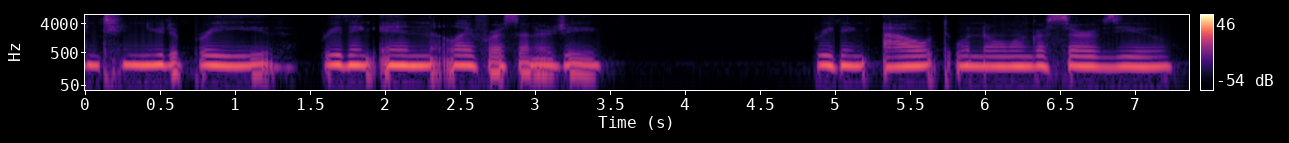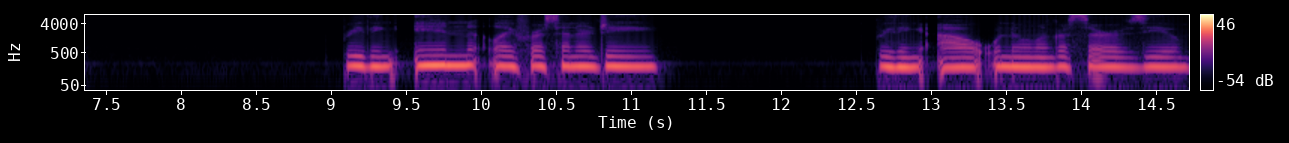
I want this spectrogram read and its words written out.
Continue to breathe, breathing in life force energy, breathing out what no longer serves you, breathing in life force energy, breathing out what no longer serves you.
